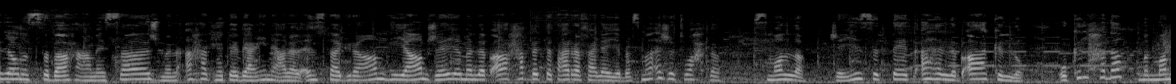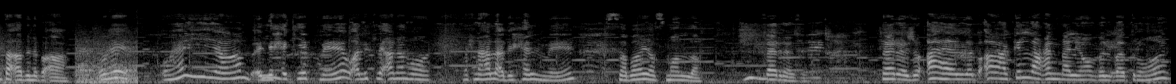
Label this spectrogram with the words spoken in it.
اليوم الصبح على مساج من أحد متابعيني على الإنستغرام. هيام جاية من البقاع حبت تتعرف علي بس ما إجت وحده اسم الله جايين ستات أهل البقاع كله وكل حدا من منطقة بالبقاع وهيك وهي هيام اللي حكيتني وقالت لي أنا هون. نحن هلأ بحلمي. صبايا اسم الله. تفرجوا تفرجوا. أهل البقاع كلها عنا اليوم بالبترون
